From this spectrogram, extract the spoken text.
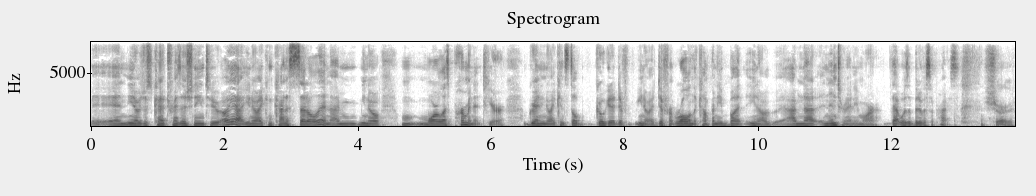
And you know, just kind of transitioning to, oh yeah, you know, I can kind of settle in. I'm you know more or less permanent here. Granted, you know, I can still go get a different you know a different role in the company, but you know, I'm not an intern anymore. That was a bit of a surprise. sure.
